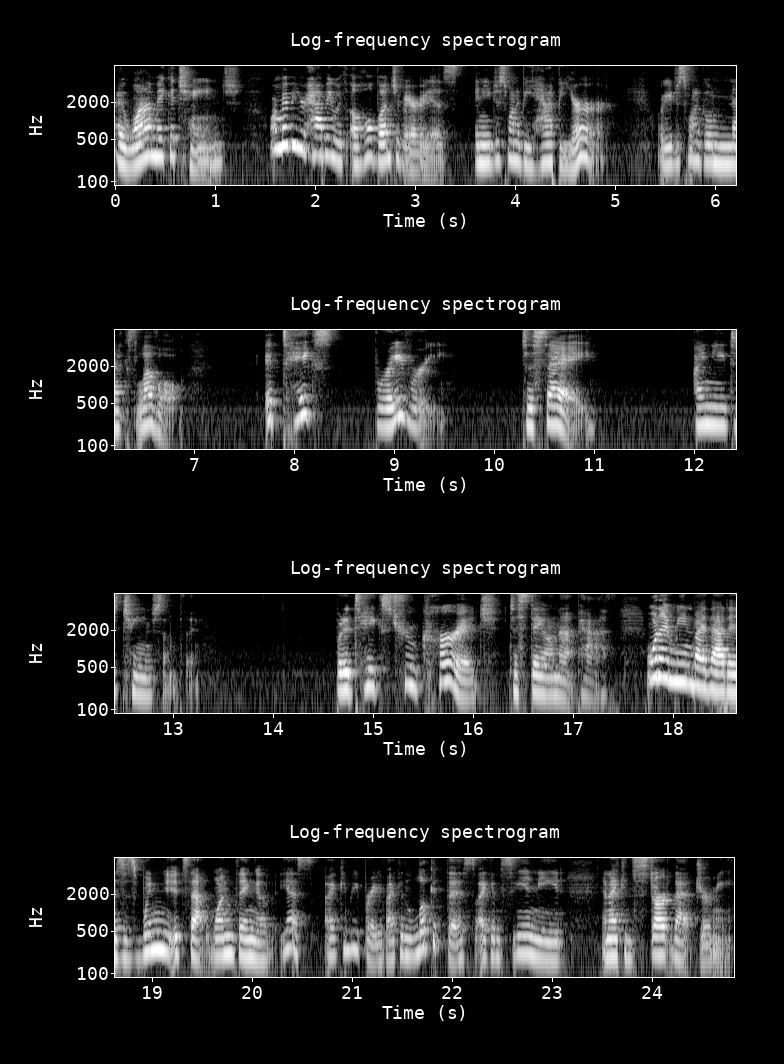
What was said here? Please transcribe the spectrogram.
I want to make a change. Or maybe you're happy with a whole bunch of areas and you just want to be happier or you just want to go next level. It takes bravery to say, I need to change something. But it takes true courage to stay on that path. What I mean by that is is when it's that one thing of, yes, I can be brave. I can look at this, I can see a need, and I can start that journey.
